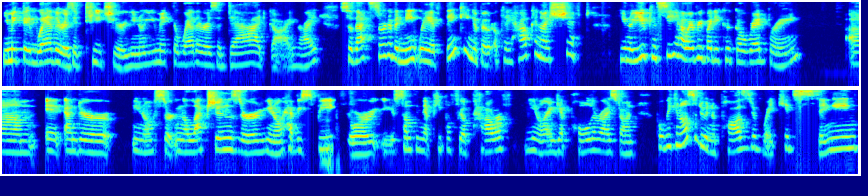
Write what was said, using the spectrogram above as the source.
you make the weather as a teacher, you know, you make the weather as a dad guy, right? So that's sort of a neat way of thinking about, okay, how can I shift? You know, you can see how everybody could go red brain um, it, under you know certain elections or you know heavy speech mm-hmm. or something that people feel powerful you know and get polarized on but we can also do it in a positive way kids singing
